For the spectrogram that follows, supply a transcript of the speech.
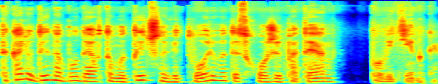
така людина буде автоматично відтворювати схожий патерн поведінки.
